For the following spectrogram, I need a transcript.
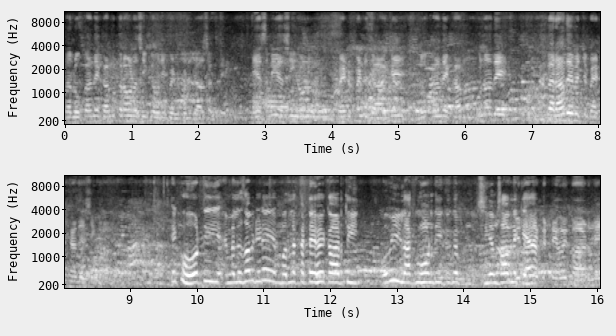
ਤਾਂ ਲੋਕਾਂ ਦੇ ਕੰਮ ਕਰਾਉਣ ਅਸੀਂ ਕਿਉਂ ਨਹੀਂ ਪਿੰਡ ਪਿੰਡ ਜਾ ਸਕਦੇ? ਇਸ ਲਈ ਅਸੀਂ ਹੁਣ ਪਿੰਡ ਪਿੰਡ ਜਾ ਕੇ ਲੋਕਾਂ ਦੇ ਕੰਮ ਉਹਨਾਂ ਦੇ ਘਰਾਂ ਦੇ ਵਿੱਚ ਬੈਠਿਆਂ ਦੇ ਅਸੀਂ ਕਰਾ ਰਹੇ ਹਾਂ ਇੱਕ ਹੋਰ ਤੀ ਐਮਐਲਏ ਸਾਹਿਬ ਜਿਹੜੇ ਮਤਲਬ ਕੱਟੇ ਹੋਏ ਕਾਰਡ ਤੀ ਉਹ ਵੀ ਲਾਗੂ ਹੋਣ ਦੀ ਕਿਉਂਕਿ ਸੀਐਮ ਸਾਹਿਬ ਨੇ ਕਿਹਾ। ਕੱਟੇ ਹੋਏ ਕਾਰਡ ਨੇ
